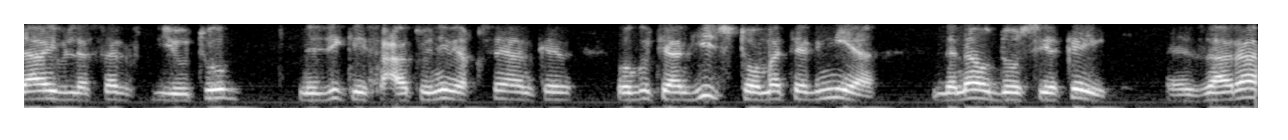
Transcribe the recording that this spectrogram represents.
لایڤ لەسەر یوتوب نزیکی سعاتونیوێ قسەیان کرد وەگوتیان هیچ تۆمەتێک نییە لەناو دۆسیەکەی زارا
